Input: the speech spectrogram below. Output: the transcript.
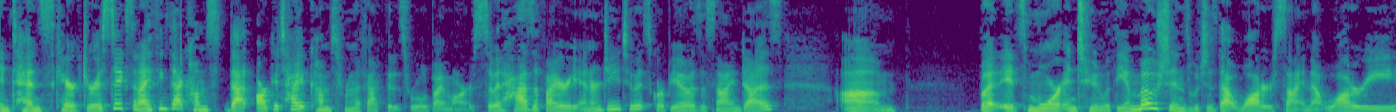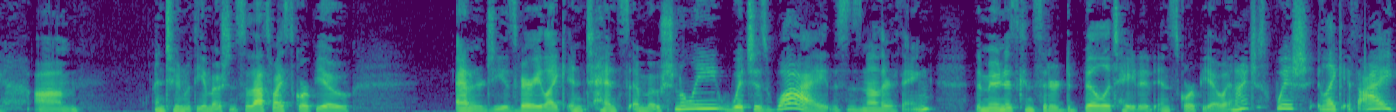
intense characteristics. And I think that comes, that archetype comes from the fact that it's ruled by Mars. So it has a fiery energy to it, Scorpio as a sign does. Um, but it's more in tune with the emotions, which is that water sign, that watery, um, in tune with the emotions. So that's why Scorpio energy is very like intense emotionally, which is why this is another thing. The moon is considered debilitated in Scorpio. And I just wish like if I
